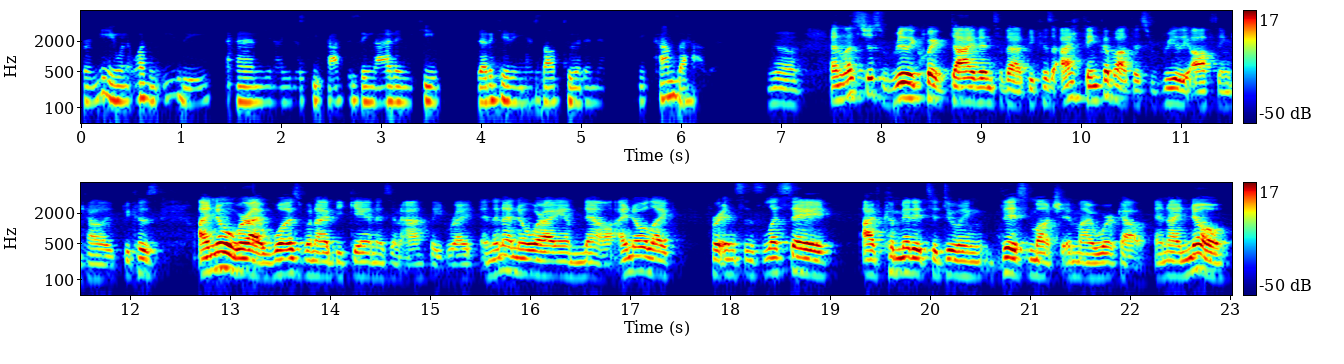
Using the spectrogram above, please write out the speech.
for me when it wasn't easy, and you know, you just keep practicing that and you keep dedicating yourself to it, and it becomes a habit. Yeah. And let's just really quick dive into that because I think about this really often, Callie, because I know where I was when I began as an athlete, right? And then I know where I am now. I know, like, for instance, let's say I've committed to doing this much in my workout, and I know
